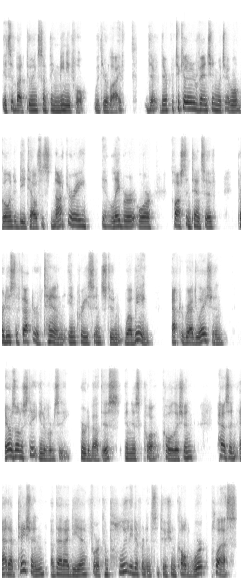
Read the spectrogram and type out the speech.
it's about doing something meaningful with your life. Their, their particular intervention, which I won't go into details, it's not very you know, labor or cost intensive, produced a factor of 10 increase in student well being. After graduation, Arizona State University heard about this, and this co- coalition has an adaptation of that idea for a completely different institution called Work Plus,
